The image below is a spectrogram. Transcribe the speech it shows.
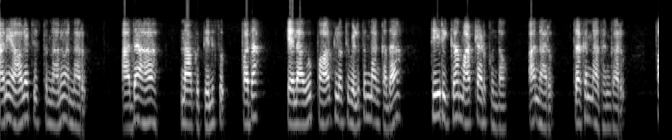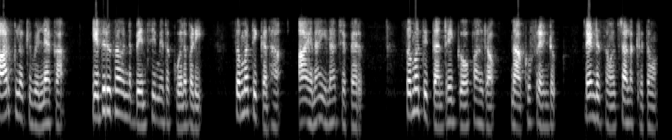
అని ఆలోచిస్తున్నాను అన్నారు. అదా నాకు తెలుసు. పద. ఎలాగూ పార్కులోకి వెళుతున్నాం కదా తీరిగ్గా మాట్లాడుకుందాం అన్నారు జగన్నాథం గారు. పార్కులోకి వెళ్ళాక ఎదురుగా ఉన్న బెంచీ మీద కూలబడి సుమతి కథ ఆయన ఇలా చెప్పారు. సుమతి తండ్రి గోపాలరావు నాకు ఫ్రెండు. రెండు సంవత్సరాల క్రితం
